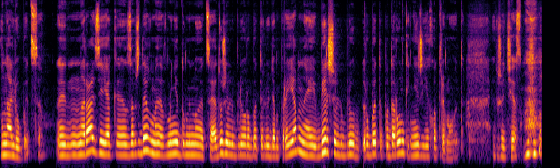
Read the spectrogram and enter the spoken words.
вона любить це. Е, Наразі, як е, завжди, в мені домінує це. Я дуже люблю робити людям приємне і більше люблю робити подарунки, ніж їх отримувати, якщо чесно.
